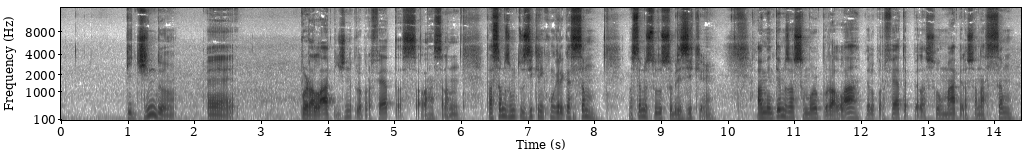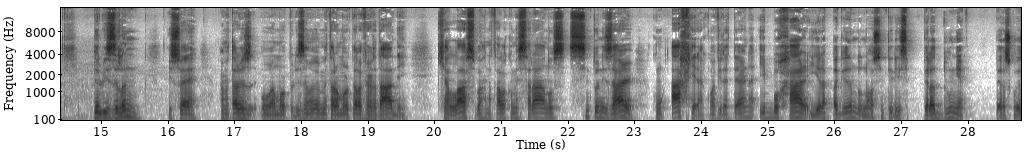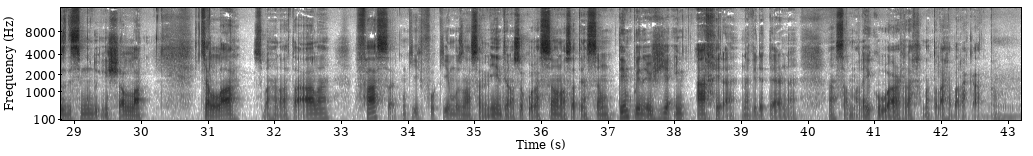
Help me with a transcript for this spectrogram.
pedindo é, por Allah, pedindo pelo profeta, salam, façamos muito zikr em congregação. Nós temos estudos sobre zikr. Aumentemos nosso amor por Allah, pelo profeta, pela sua umá, pela sua nação, pelo Islã. Isso é, aumentar o amor pelo Islã e aumentar o amor pela verdade. Que Allah subhanahu wa ta'ala começará a nos sintonizar com Akhira, com a vida eterna, e borrar, e ir apagando o nosso interesse pela dunya, pelas coisas desse mundo, inshallah. Que Allah subhanahu wa ta'ala faça com que foquemos nossa mente, nosso coração, nossa atenção, tempo e energia em Akhira, na vida eterna. Assalamu alaikum wa rahmatullahi wa barakatuh.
